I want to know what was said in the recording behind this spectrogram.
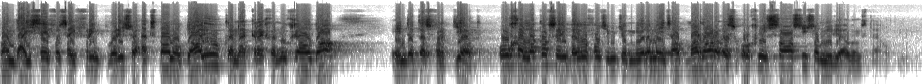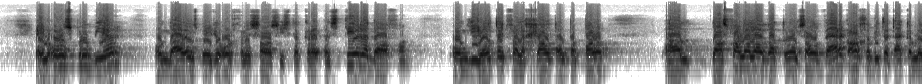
Want hy sê vir sy vriend, hoorie so ek staan op daai hoek en ek kry genoeg geld daar en dit is verkeerd. Ongelukkig sê die Bybel vir ons jy moet jou medemens help, maar daar is organisasies om hierdie ouens te help. En ons probeer om daai ons by die organisasies te kry in steede daarvan om die hele tyd vir hulle geld in te pal. Um daar's van hulle wat ons al werk aangebied het ek in my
